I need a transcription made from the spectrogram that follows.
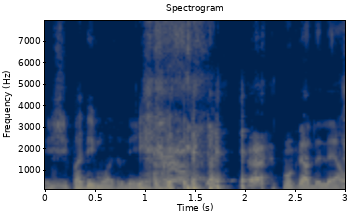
J'ai pas des mois à donner. pour faire de l'herbe.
